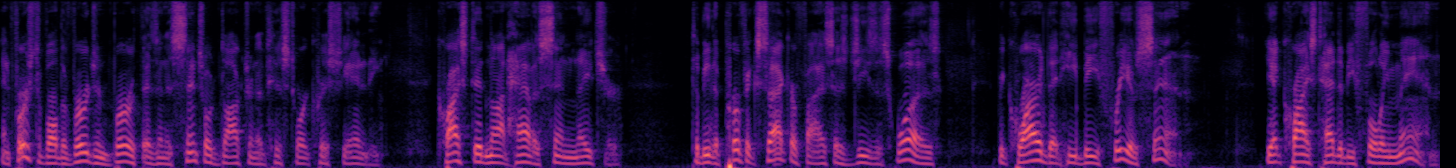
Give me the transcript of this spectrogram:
And first of all, the virgin birth is an essential doctrine of historic Christianity. Christ did not have a sin nature. To be the perfect sacrifice as Jesus was required that he be free of sin. Yet Christ had to be fully man.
